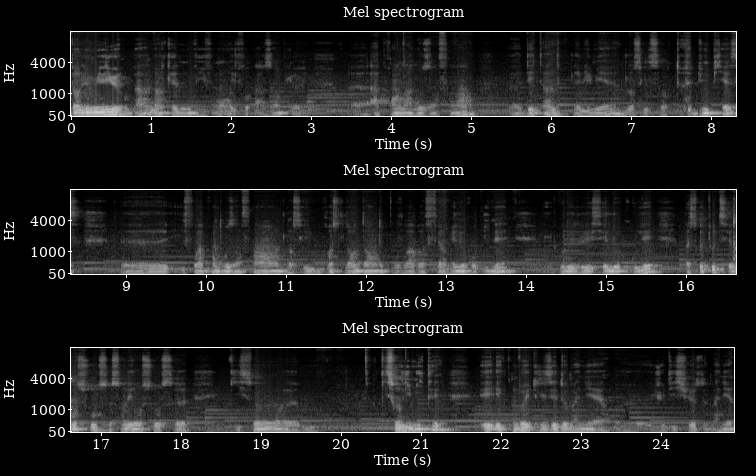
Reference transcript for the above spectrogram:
Dans le milieu urbain dans lequel nous vivons, il faut par exemple euh, apprendre à nos enfants euh, d'éteindre la lumière lorsqu'ils sortent d'une pièce. Euh, il faut apprendre aux enfants, lorsqu'ils brossent leurs dents, de pouvoir fermer le robinet au lieu de laisser l'eau couler, parce que toutes ces ressources ce sont des ressources euh, qui sont, euh, qui sont limitées et, qu'on doit utiliser de manière euh, judicieuse, de manière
